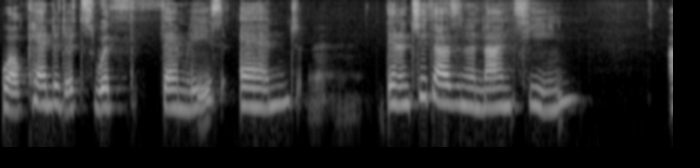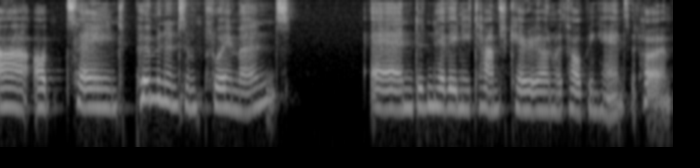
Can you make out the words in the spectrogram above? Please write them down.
well candidates with families. And then in 2019 I obtained permanent employment and didn't have any time to carry on with helping hands at home.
